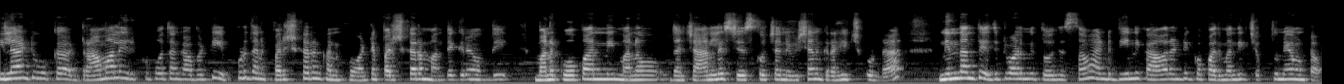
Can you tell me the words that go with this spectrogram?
ఇలాంటి ఒక డ్రామాలో ఇరుక్కుపోతాం కాబట్టి ఎప్పుడు దానికి పరిష్కారం కనుక్కో అంటే పరిష్కారం మన దగ్గరే ఉంది మన కోపాన్ని మనం దాన్ని ఛానలైజ్ చేసుకోవచ్చు అనే విషయాన్ని గ్రహించకుండా నిందంతా ఎదుటి వాళ్ళ మీద తోసేస్తాం. అండ్ దీన్ని కావాలంటే ఇంకో పది మందికి చెప్తూనే ఉంటాం.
